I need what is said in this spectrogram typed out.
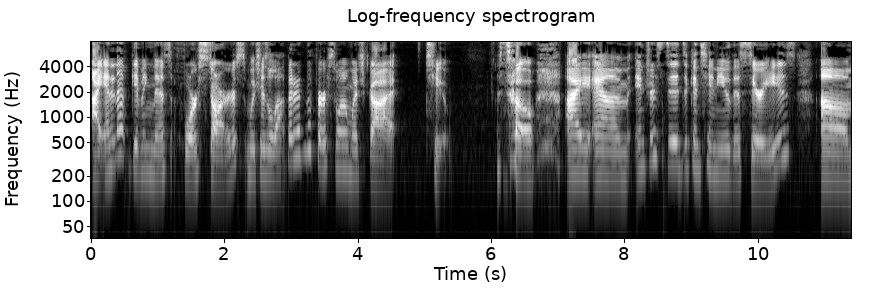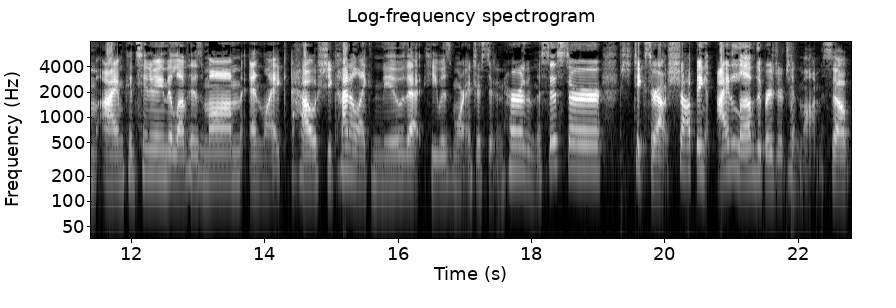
I ended up giving this four stars, which is a lot better than the first one, which got two. So I am interested to continue this series. Um, I'm continuing to love his mom and like how she kind of like knew that he was more interested in her than the sister. She takes her out shopping. I love the Bridgerton mom. So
